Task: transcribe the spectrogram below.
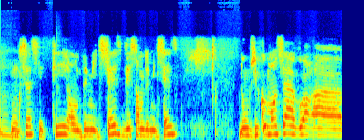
Mhm. Donc ça c'était en 2016, décembre 2016. Donc j'ai commencé à avoir à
